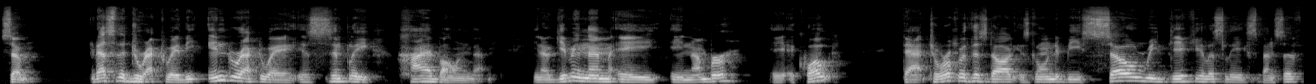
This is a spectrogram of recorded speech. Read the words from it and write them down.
So that's the direct way. The indirect way is simply highballing them. You know, giving them a a number, a, a quote that to work with this dog is going to be so ridiculously expensive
